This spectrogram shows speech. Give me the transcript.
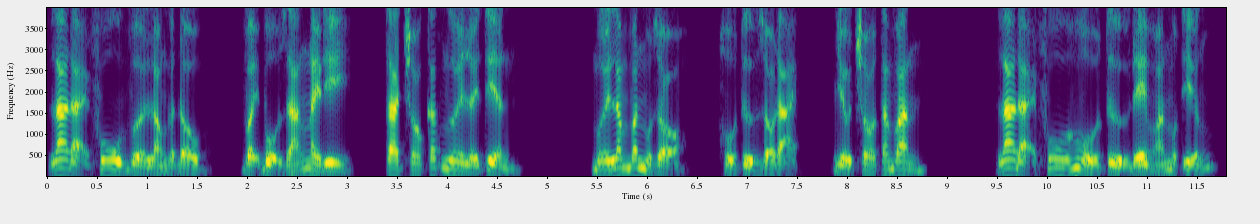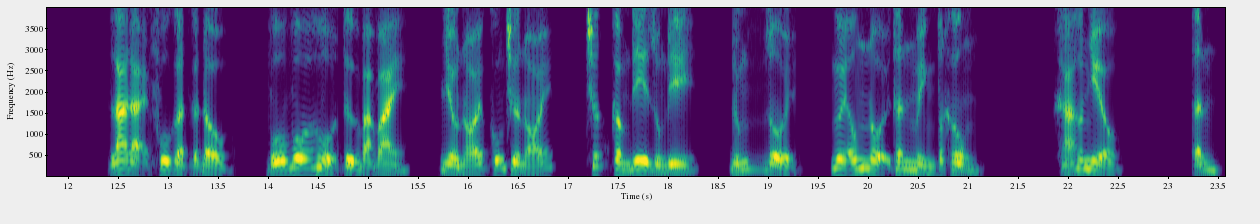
La Đại Phu vừa lòng gật đầu, vậy bộ dáng này đi, ta cho các ngươi lấy tiền. 15 văn một giỏ, hổ tử giỏ đại, nhiều cho tam văn. La Đại Phu hổ tử đê hoán một tiếng. La Đại Phu gật gật đầu, vỗ vô hổ tử bả vai, nhiều nói cũng chưa nói, trước cầm đi dùng đi, đúng rồi, ngươi ông nội thân mình tốt không? Khá hơn nhiều. Ân.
